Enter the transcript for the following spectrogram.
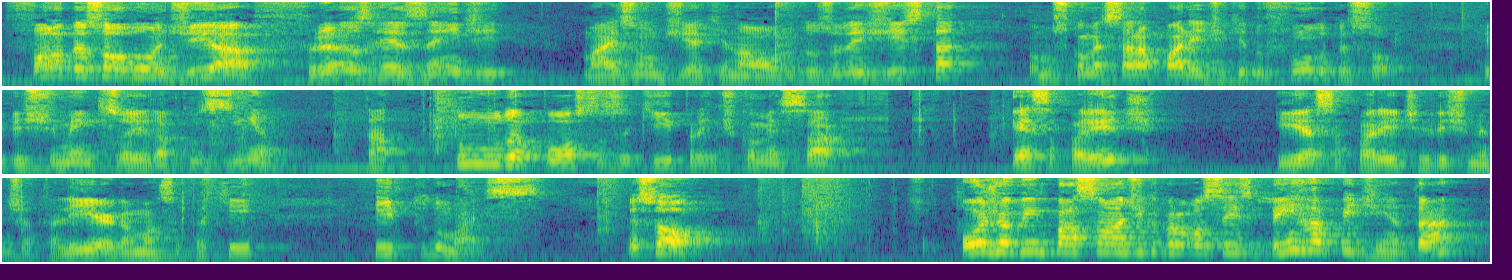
Fala pessoal, bom dia! Franz Rezende, mais um dia aqui na obra do azulejista. Vamos começar a parede aqui do fundo, pessoal. Revestimentos aí da cozinha. Tá tudo apostos aqui para a gente começar essa parede. E essa parede de revestimento já tá ali, a argamassa tá aqui e tudo mais. Pessoal, hoje eu vim passar uma dica para vocês bem rapidinha, tá?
